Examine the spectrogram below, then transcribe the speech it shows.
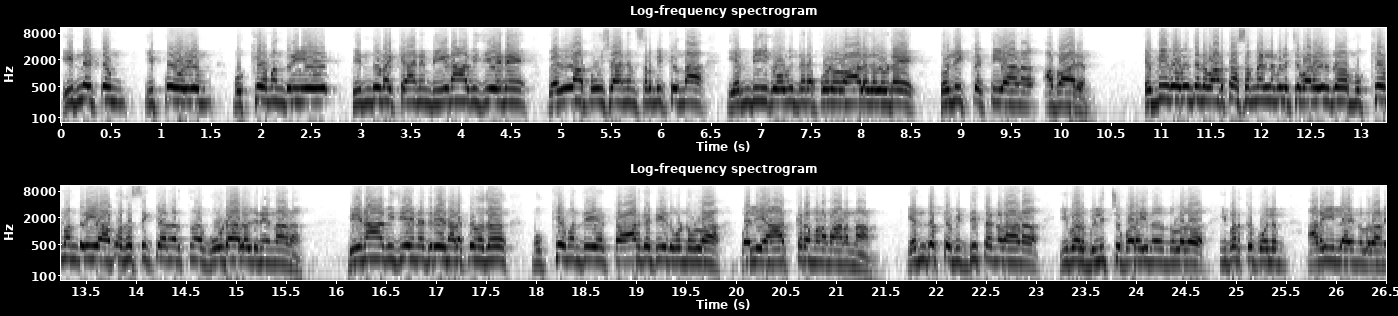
എന്നിട്ടും ഇപ്പോഴും മുഖ്യമന്ത്രിയെ പിന്തുണയ്ക്കാനും വീണ വിജയനെ വെള്ള പൂശാനും ശ്രമിക്കുന്ന എം വി ഗോവിന്ദനെ പോലുള്ള ആളുകളുടെ തൊലിക്കെട്ടിയാണ് അപാരം. എം വി ഗോവിന്ദൻ വാർത്താ സമ്മേളനം വിളിച്ച് പറയുന്നത് മുഖ്യമന്ത്രിയെ അപഹസിക്കാൻ നടത്തുന്ന ഗൂഢാലോചന എന്നാണ് വീണ വിജയനെതിരെ നടക്കുന്നത് മുഖ്യമന്ത്രിയെ ടാർഗറ്റ് ചെയ്തുകൊണ്ടുള്ള വലിയ ആക്രമണമാണെന്നാണ്. എന്തൊക്കെ വിഡ്ഢിത്തങ്ങളാണ് ഇവർ വിളിച്ചു പറയുന്നത് എന്നുള്ളത് ഇവർക്ക് പോലും അറിയില്ല എന്നുള്ളതാണ്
